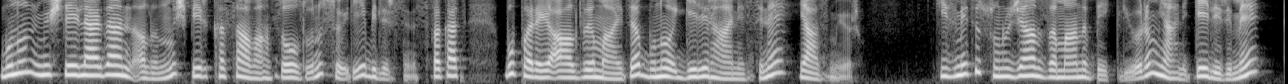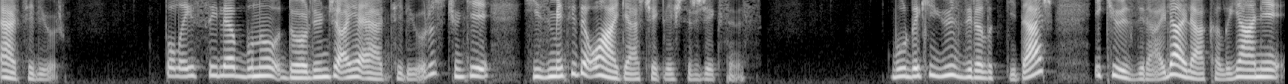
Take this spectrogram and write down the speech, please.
Bunun müşterilerden alınmış bir kasa avansı olduğunu söyleyebilirsiniz. Fakat bu parayı aldığım ayda bunu gelir hanesine yazmıyorum. Hizmeti sunacağım zamanı bekliyorum yani gelirimi erteliyorum. Dolayısıyla bunu dördüncü aya erteliyoruz çünkü hizmeti de o ay gerçekleştireceksiniz. Buradaki 100 liralık gider 200 lira ile alakalı yani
